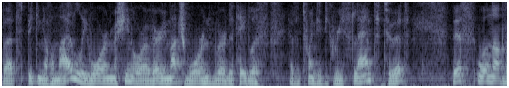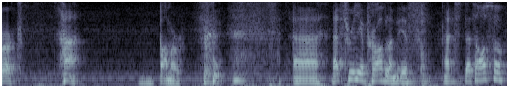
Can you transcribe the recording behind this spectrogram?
But speaking of a mildly worn machine or a very much worn, where the table is, has a 20 degree slant to it, this will not work. Huh. Bummer. uh, that's really a problem if that's that's also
